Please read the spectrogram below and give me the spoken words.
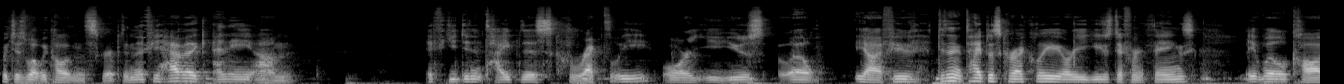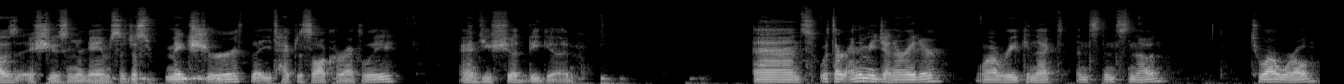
which is what we call it in the script. And if you have like any, um, if you didn't type this correctly or you use, well, yeah, if you didn't type this correctly or you use different things, it will cause issues in your game. So just make sure that you type this all correctly and you should be good. And with our enemy generator, we'll reconnect instance node to our world.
